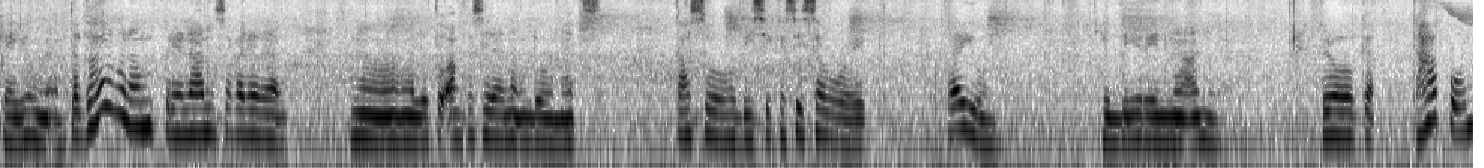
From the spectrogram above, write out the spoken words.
Kaya yung, ang tagal ko nang namin sa kanila na lutuan ko sila ng donuts. Kaso, busy kasi sa work. Ayun, hindi rin na ano. Pero ka- kahapon,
